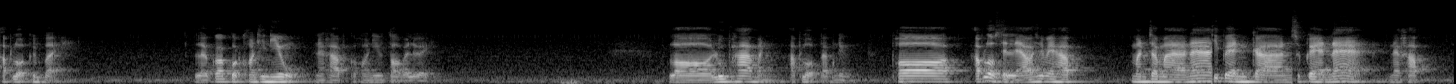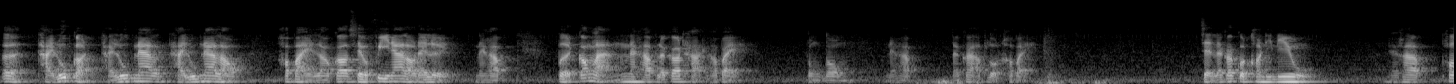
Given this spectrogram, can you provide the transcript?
อัปโหลดขึ้นไป แล้วก็กด continue นะครับกด continue ต่อไปเลย รอรูปภาพมันอัปโหลดแป๊บหนึ่งพออัปโหลดเสร็จแล้วใช่ไหมครับ มันจะมาหน้าที่เป็นการสแกนหน้านะครับ เออถ่ายรูปก่อน ถ่ายรูปหน้า ถ่ายรูปหน้าเราเข้าไป แล้วก็เซลฟี่หน้าเราได้เลยนะครับ เปิดกล้องหลังนะครับ แล้วก็ถ่ายเข้าไปตรงๆนะครับ แล้วก็อัปโหลดเข้าไป เสร็จแล้วก็กด continue นะครับพอ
